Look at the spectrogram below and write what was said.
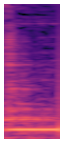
mm you.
